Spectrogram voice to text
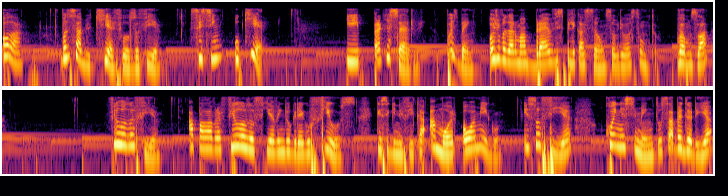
Olá! Você sabe o que é filosofia? Se sim, o que é? E para que serve? Pois bem, hoje eu vou dar uma breve explicação sobre o assunto. Vamos lá? Filosofia. A palavra filosofia vem do grego philos, que significa amor ou amigo, e sofia, conhecimento, sabedoria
